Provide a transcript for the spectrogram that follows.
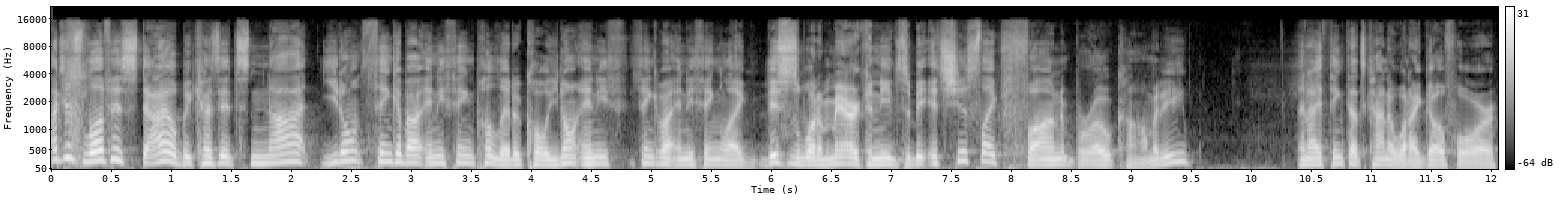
I just love his style because it's not you don't think about anything political. You don't any think about anything like this is what America needs to be. It's just like fun bro comedy. And I think that's kind of what I go for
